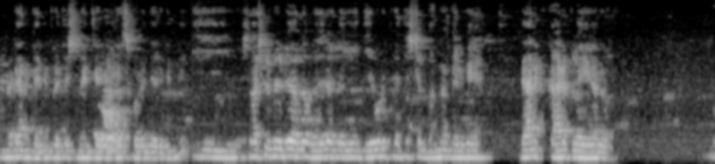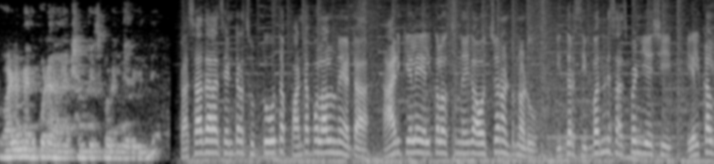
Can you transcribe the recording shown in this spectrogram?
ఉండడానికి అన్ని ప్రతిష్టమైన చర్యలు తీసుకోవడం జరిగింది. ఈ సోషల్ మీడియాలో వైరల్ అయ్యి దేవుడి ప్రతిష్టలు భంగం కలిగే దానికి కారకులయ్యారో వాళ్ళ మీద కూడా యాక్షన్ తీసుకోవడం జరిగింది. ప్రసాదాల సెంటర్ చుట్టూత పంట పొలాలు ఉన్నాయట ఆడికెళ్ళే ఎలుకలు వస్తున్నాయి కావచ్చు అని అంటున్నాడు. ఇద్దరు సిబ్బందిని సస్పెండ్ చేసి ఎలుకలు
